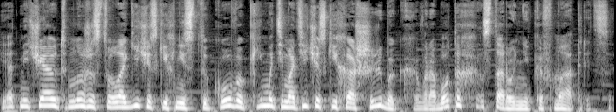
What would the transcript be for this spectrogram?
и отмечают множество логических нестыковок и математических ошибок в работах сторонников матрицы.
